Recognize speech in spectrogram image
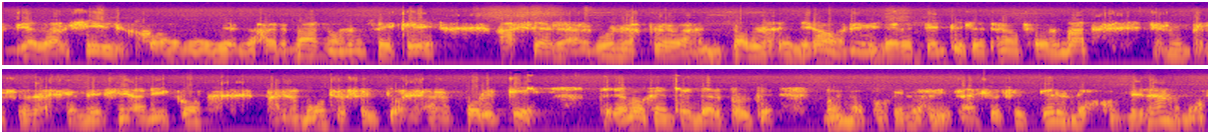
enviado al circo de los hermanos, no sé qué, hacer algunas pruebas en tablas de leones y de repente se transforma en un personaje mesiánico para muchos sectores. ¿Por qué? Tenemos que entender por qué. Bueno, porque los, a esos sectores los condenamos,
